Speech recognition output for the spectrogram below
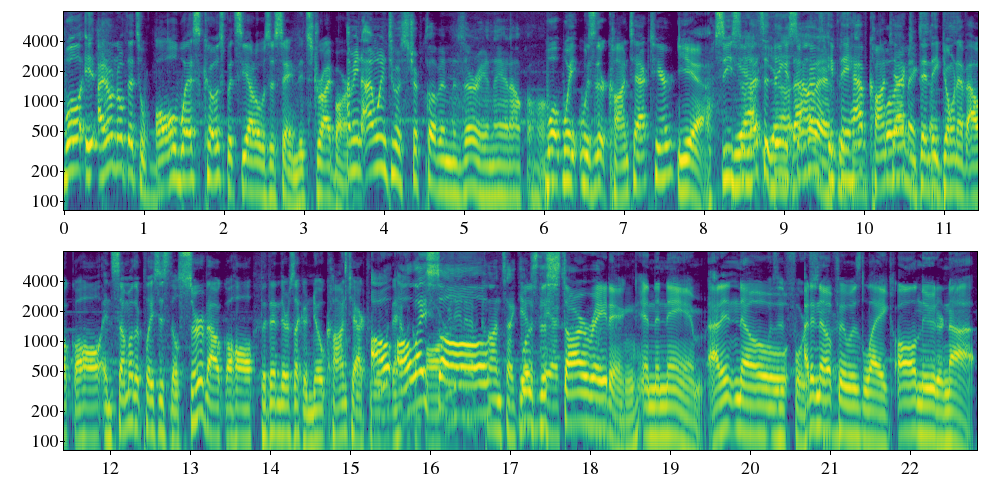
Well, it, I don't know if that's all West Coast, but Seattle was the same. It's dry bar. I mean, I went to a strip club in Missouri and they had alcohol. well, wait, was there contact here? Yeah. See, so Yeah, that's the thing yeah. is That sometimes way. if they have Well, that contact, makes then they sense. don't have alcohol, and some other places they'll serve alcohol, but then there's like a no contact rule. All, where they have all like I a bar. saw have contact, you was the pay extra star for it. rating and the name. I didn't know. Was it four I didn't know if it was like all nude or not,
